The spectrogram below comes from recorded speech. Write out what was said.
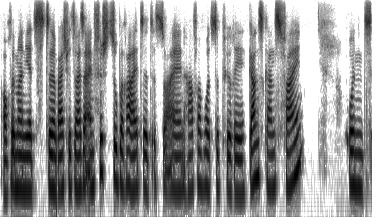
auch wenn man jetzt äh, beispielsweise einen Fisch zubereitet, ist so ein Haferwurzelpüree ganz, ganz fein. Und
